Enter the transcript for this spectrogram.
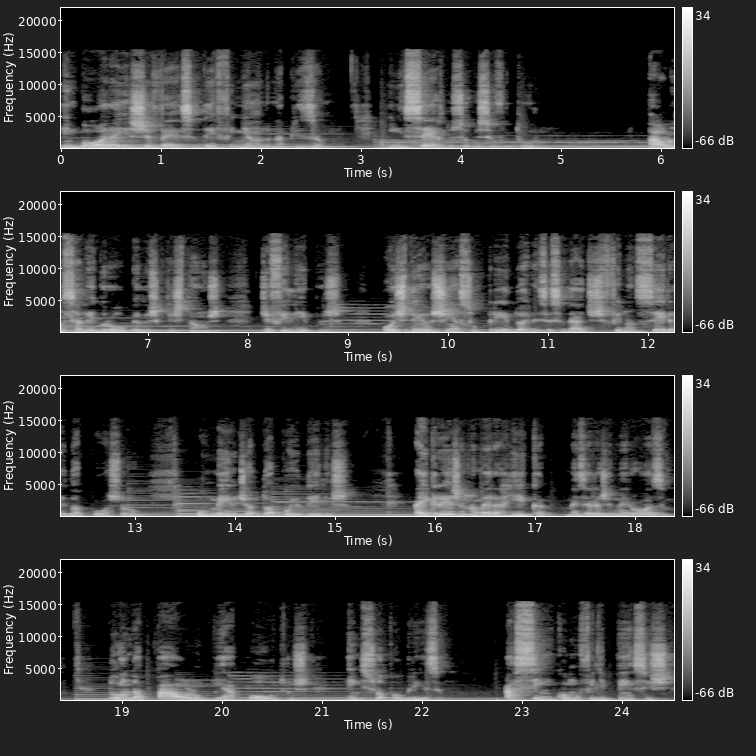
embora estivesse definhando na prisão e incerto sobre seu futuro, Paulo se alegrou pelos cristãos de Filipos, pois Deus tinha suprido as necessidades financeiras do apóstolo por meio de, do apoio deles. A igreja não era rica, mas era generosa, doando a Paulo e a outros em sua pobreza. Assim como filipenses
